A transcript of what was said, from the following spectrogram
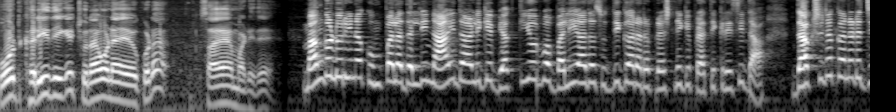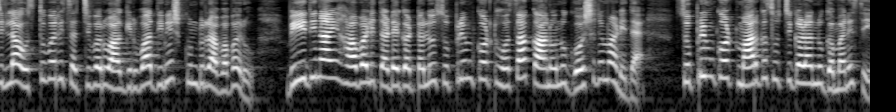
ವೋಟ್ ಖರೀದಿಗೆ ಚುನಾವಣಾ ಆಯೋಗ ಕೂಡ ಸಹಾಯ ಮಾಡಿದೆ. ಮಂಗಳೂರಿನ ಕುಂಪಲದಲ್ಲಿ ನಾಯಿ ದಾಳಿಗೆ ವ್ಯಕ್ತಿಯೋರ್ವ ಬಲಿಯಾದ ಸುದ್ದಿಗಾರರ ಪ್ರಶ್ನೆಗೆ ಪ್ರತಿಕ್ರಿಯಿಸಿದ ದಕ್ಷಿಣ ಕನ್ನಡ ಜಿಲ್ಲಾ ಉಸ್ತುವಾರಿ ಸಚಿವರು ಆಗಿರುವ ದಿನೇಶ್ ಗುಂಡೂರಾವ್ ಅವರು ಬೀದಿನಾಯಿ ಹಾವಳಿ ತಡೆಗಟ್ಟಲು ಸುಪ್ರೀಂ ಕೋರ್ಟ್ ಹೊಸ ಕಾನೂನು ಘೋಷಣೆ ಮಾಡಿದೆ. ಸುಪ್ರೀಂ ಕೋರ್ಟ್ ಮಾರ್ಗಸೂಚಿಗಳನ್ನು ಗಮನಿಸಿ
